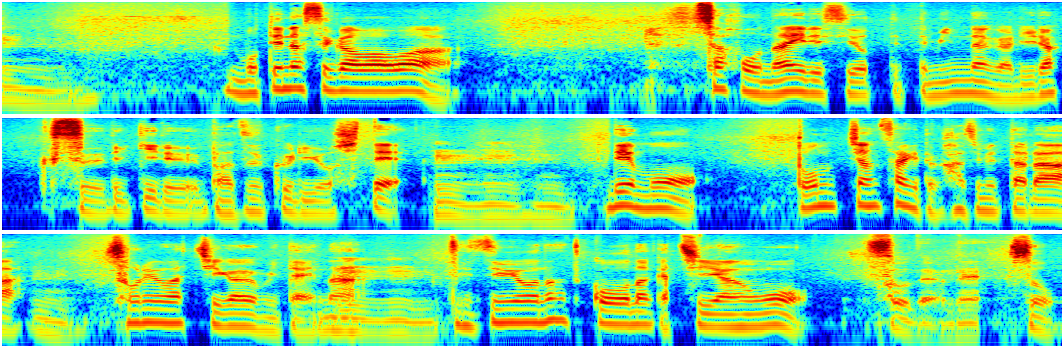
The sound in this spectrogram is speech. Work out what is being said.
うん。もてなす側は作法ないですよって言ってみんながリラックスできる場作りをしてうんうんでもどんちゃん詐欺とか始めたらうんうん。それは違うみたいな、うんうん。絶妙なこうなんか治安をそうだよね。そ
